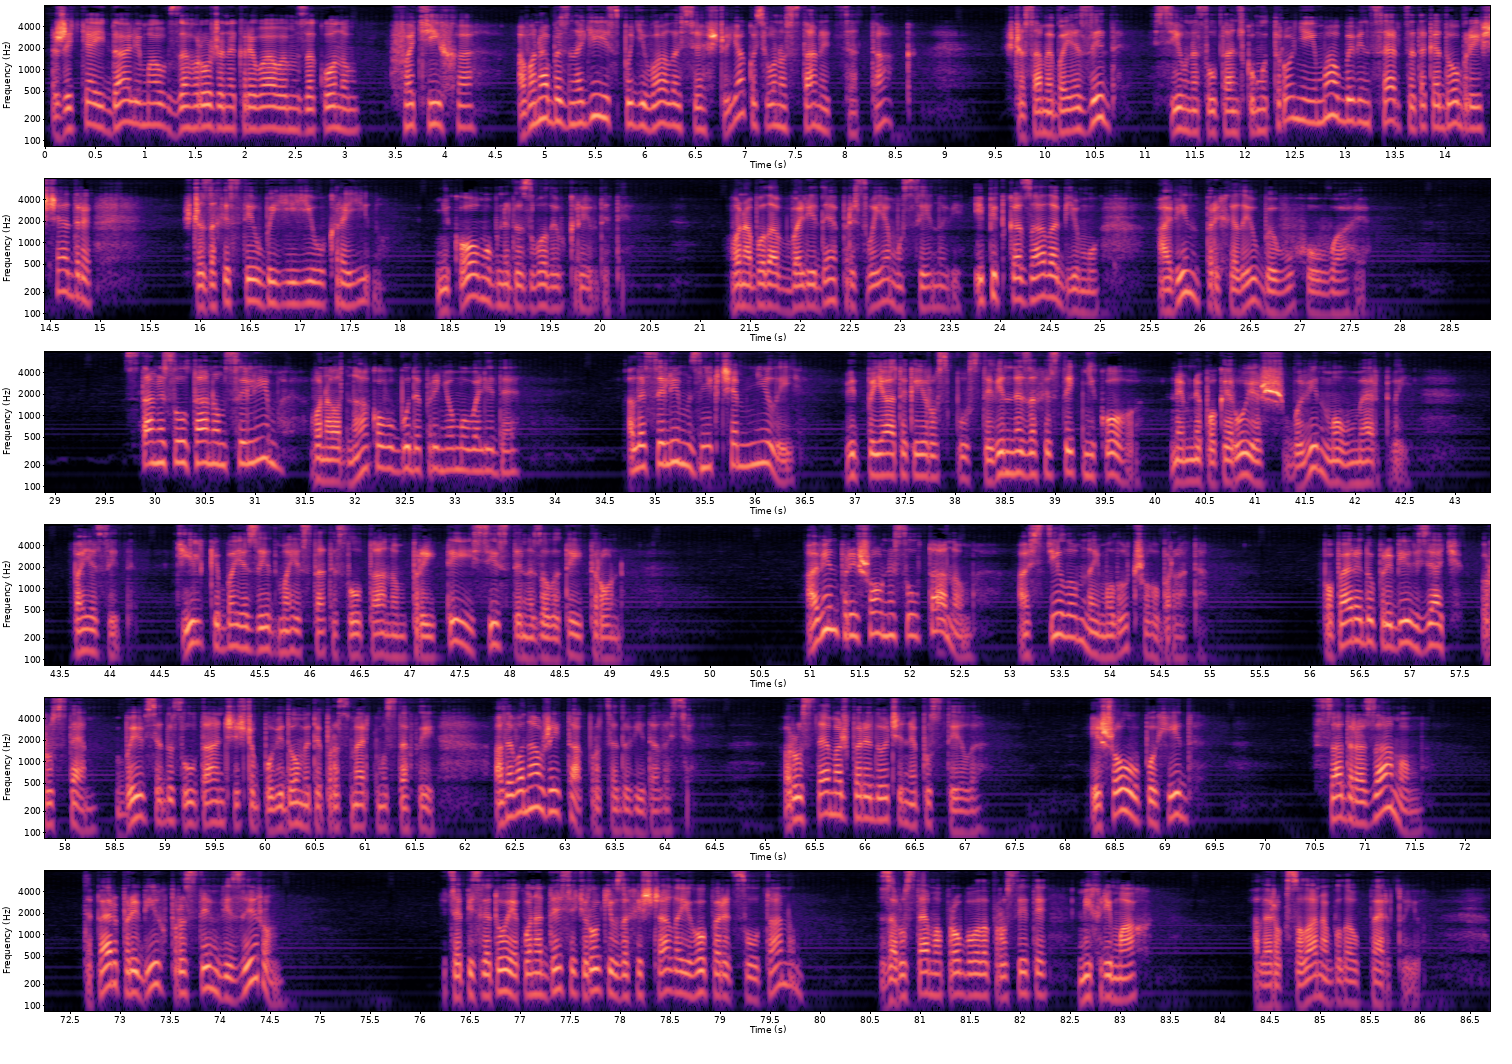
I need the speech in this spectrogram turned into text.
Життя й далі мав загрожене кривавим законом Фатіха, а вона без надії сподівалася, що якось воно станеться так, що саме Баязид сів на султанському троні і мав би він серце таке добре і щедре, що захистив би її Україну, нікому б не дозволив кривдити. Вона була б валіде при своєму синові і підказала б йому, а він прихилив би вухо уваги. Стане султаном Селім, вона однаково буде при ньому валіде. Але Селім знікчемнілий від пиятики й розпусти. Він не захистить нікого, ним не покеруєш, бо він, мов мертвий. Баязид, тільки Баязид має стати султаном, прийти і сісти на золотий трон. А він прийшов не султаном, а з тілом наймолодшого брата. Попереду прибіг зять Рустем бився до султанчі, щоб повідомити про смерть Мустафи, але вона вже й так про це довідалася. Рустема ж перед очі не пустила. Ішов у похід садразамом, тепер прибіг простим візиром. І це після того, як вона десять років захищала його перед султаном. За Рустема пробувала просити міхрімах, але Роксолана була впертою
